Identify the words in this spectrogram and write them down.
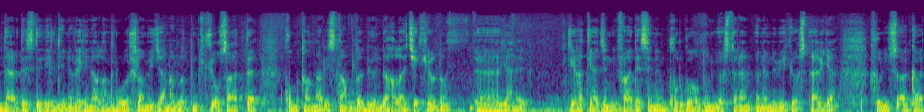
derdest edildiğini, rehin alındığını ulaşılamayacağını anlattım. Çünkü o saatte komutanlar İstanbul'da düğünde halay çekiyordu. Ee, yani Cihat Yacı'nın ifadesinin kurgu olduğunu gösteren önemli bir gösterge. Hulusi Akar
